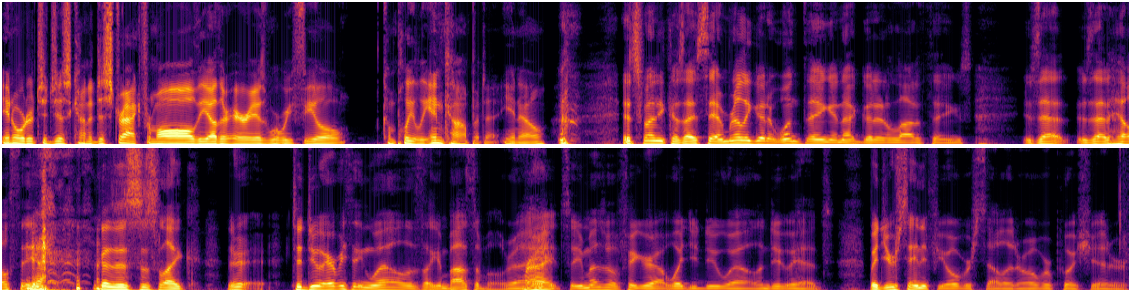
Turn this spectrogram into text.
in order to just kind of distract from all the other areas where we feel completely incompetent. You know, It's funny because I say I'm really good at one thing and not good at a lot of things. Is that is that healthy? Yeah. Because it's just like there, to do everything well is like impossible, right? Right. So you might as well figure out what you do well and do it. But you're saying if you oversell it or overpush it or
